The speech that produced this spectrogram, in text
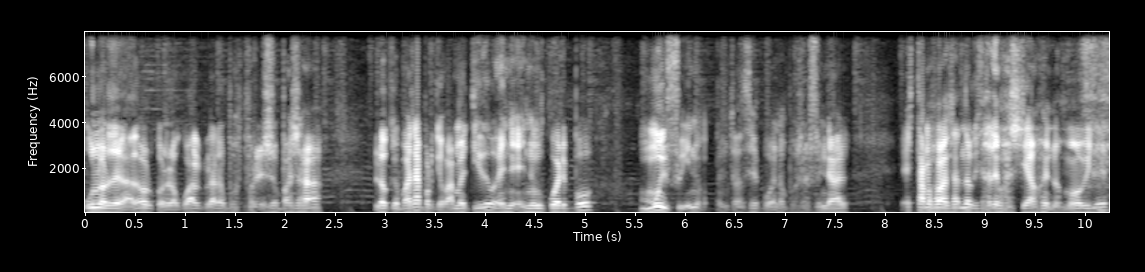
un ordenador, con lo cual, claro, pues por eso pasa lo que pasa, porque va metido en, en un cuerpo muy fino. Entonces, bueno, pues al final estamos avanzando quizás demasiado en los móviles,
